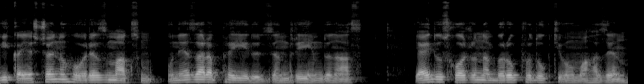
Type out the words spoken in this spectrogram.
Віка, я щойно говорив з Максом. Вони зараз приїдуть з Андрієм до нас. Я йду схожу, наберу продуктів у магазин.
